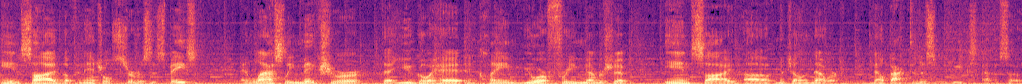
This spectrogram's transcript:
inside the financial services space. And lastly, make sure that you go ahead and claim your free membership inside of Magellan Network. Now back to this week's episode.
